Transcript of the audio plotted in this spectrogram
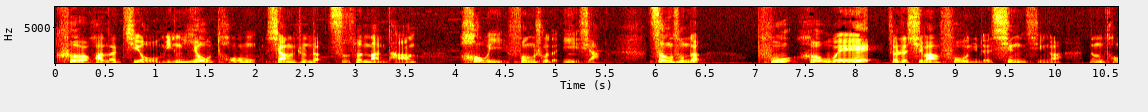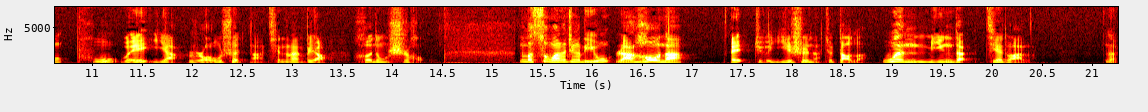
刻画了九名幼童，象征着子孙满堂、后裔丰硕的意象。赠送的。仆和为则是希望妇女的性情啊，能同仆为一样柔顺啊，千万不要河东狮吼。那么送完了这个礼物，然后呢，哎，这个仪式呢就到了问名的阶段了。那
